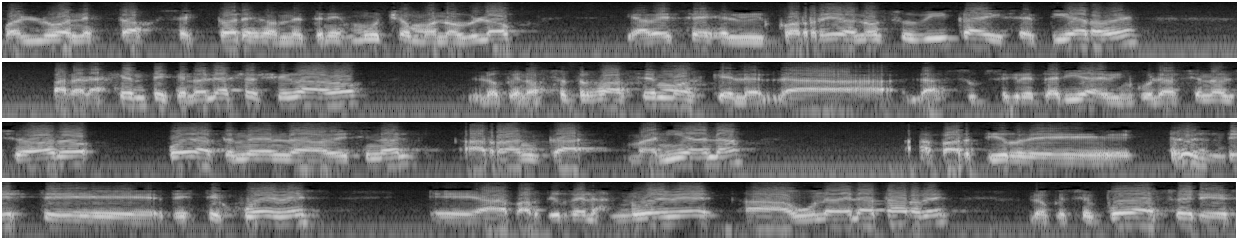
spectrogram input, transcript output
vuelvo en estos sectores donde tenés mucho monobloc y a veces el correo no se ubica y se pierde para la gente que no le haya llegado, lo que nosotros hacemos es que la, subsecretaría de vinculación al ciudadano pueda tener en la vecinal, arranca mañana a partir de, este, de este jueves, eh, a partir de las 9 a 1 de la tarde, lo que se puede hacer es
